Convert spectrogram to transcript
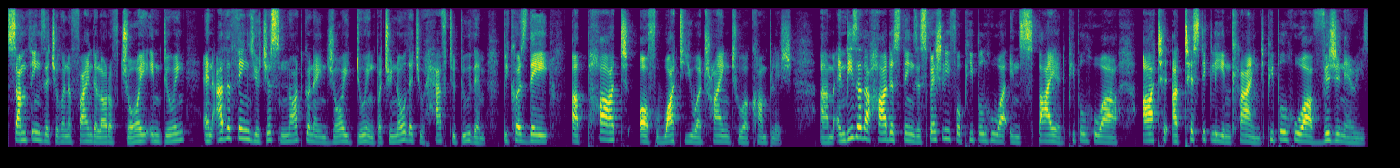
some things that you're going to find a lot of joy in doing and other things you're just not going to enjoy doing but you know that you have to do them because they are part of what you are trying to accomplish um, and these are the hardest things, especially for people who are inspired, people who are art- artistically inclined, people who are visionaries.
